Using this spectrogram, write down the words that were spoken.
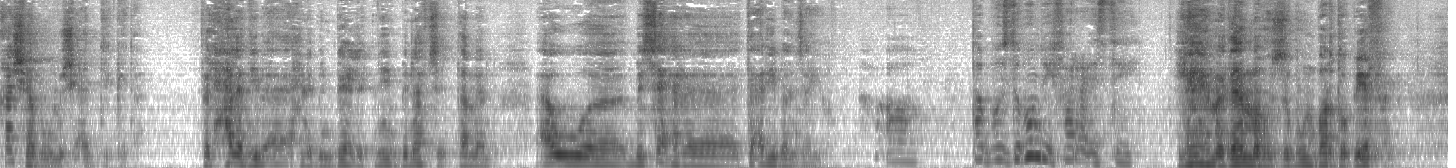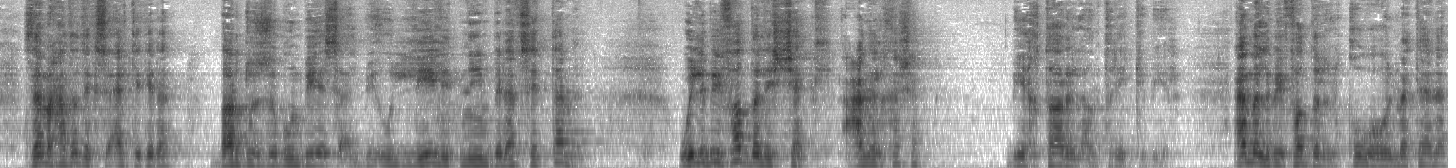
خشبه مش قد كده. في الحالة دي بقى إحنا بنبيع الاتنين بنفس الثمن أو بسعر تقريبا زيه. آه. طب والزبون بيفرق إزاي؟ لا يا مدام ما هو الزبون برضه بيفهم زي ما حضرتك سألت كده برضه الزبون بيسأل بيقول ليه الاتنين بنفس الثمن واللي بيفضل الشكل عن الخشب بيختار الأنتريه الكبير. أما اللي بيفضل القوة والمتانة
